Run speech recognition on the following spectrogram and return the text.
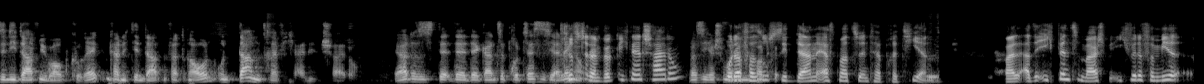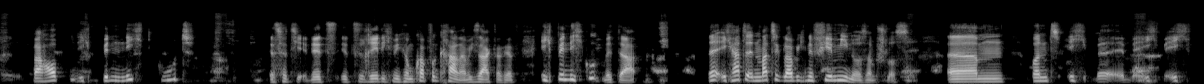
sind die Daten überhaupt korrekt? Kann ich den Daten vertrauen? Und dann treffe ich eine Entscheidung. Ja, das ist der, der, der ganze Prozess ist ja länger. Triffst du dann wirklich eine Entscheidung? Was ich ja schon Oder versuchst du sie dann erstmal zu interpretieren? Weil, also ich bin zum Beispiel, ich würde von mir behaupten, ich bin nicht gut, jetzt, jetzt, jetzt rede ich mich um Kopf und Kran, aber ich sage das jetzt, ich bin nicht gut mit Daten. Ne, ich hatte in Mathe, glaube ich, eine 4 minus am Schluss. Ähm, und ich, äh, ich, ich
